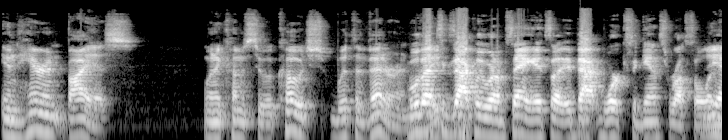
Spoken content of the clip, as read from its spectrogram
inherent bias when it comes to a coach with a veteran. Well, that's right? exactly what I'm saying. It's like that works against Russell, and Yeah.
